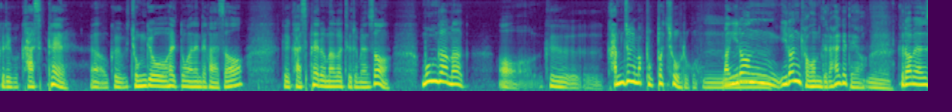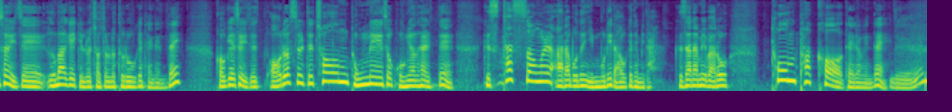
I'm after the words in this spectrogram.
그리고 가스펠 어, 그 종교 활동하는 데 가서 그 가스펠 음악을 들으면서 뭔가 막 어, 그, 감정이 막 북받쳐 오르고, 음. 막 이런, 이런 경험들을 하게 돼요. 음. 그러면서 이제 음악의 길로 저절로 들어오게 되는데, 거기에서 이제 어렸을 때 처음 동네에서 공연할 때 그 스타성을 알아보는 인물이 나오게 됩니다. 그 사람이 바로 톰 파커 대령인데, 네.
